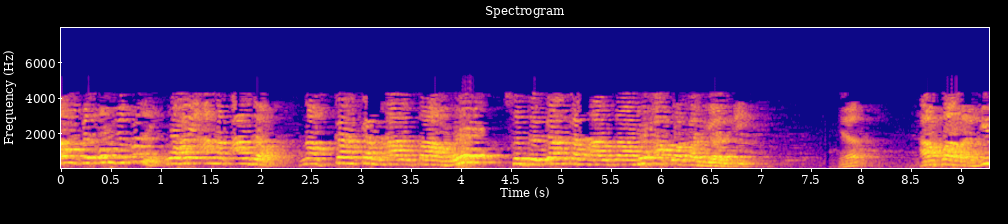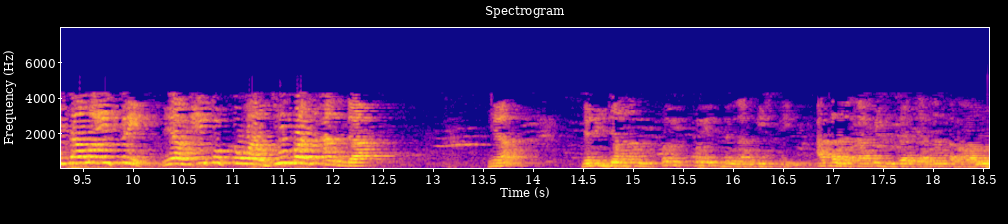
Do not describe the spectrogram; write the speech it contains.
"Amfir umfir balik, wahai anak Adam, nafkahkan hartamu, sedekahkan hartamu, aku akan ganti." Ya, apalagi sama istri yang itu kewajiban anda, ya, jadi jangan pelit-pelit dengan istri, akan tetapi juga jangan terlalu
